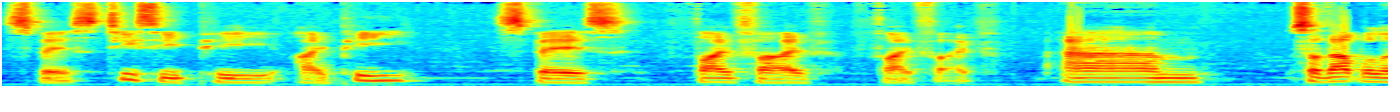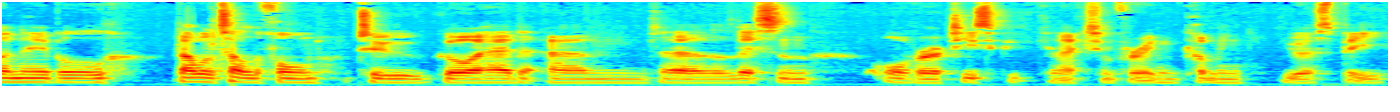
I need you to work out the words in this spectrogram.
space TCP IP space 5555. Um, so that will enable, that will tell the phone to go ahead and uh, listen over a TCP connection for incoming USB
